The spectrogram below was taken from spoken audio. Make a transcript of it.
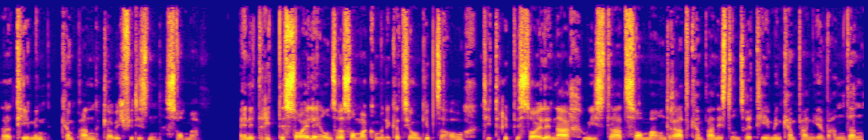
äh, Themenkampagne, glaube ich, für diesen Sommer. Eine dritte Säule unserer Sommerkommunikation gibt's auch. Die dritte Säule nach Restart Sommer und Radkampagne ist unsere Themenkampagne Wandern,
